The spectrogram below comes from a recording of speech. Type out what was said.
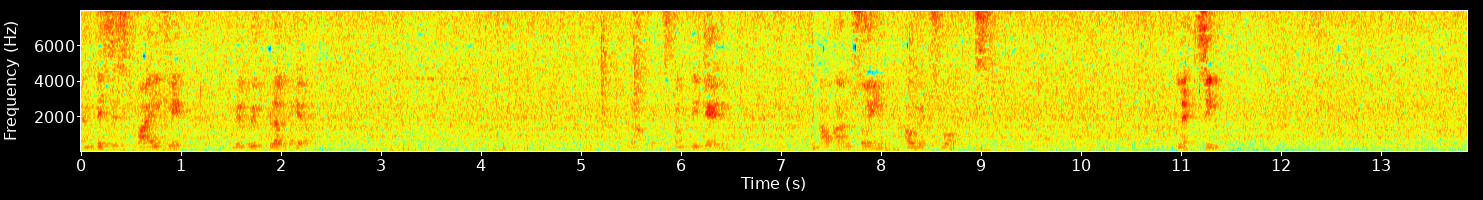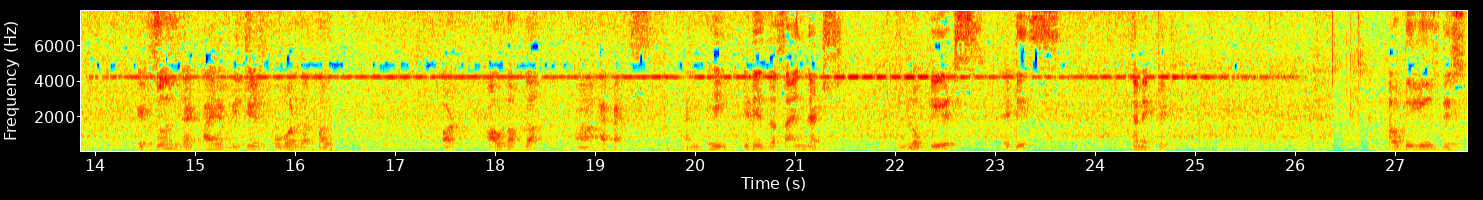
And this is file clip will be plugged here completed. Now I'm showing how it works. Let's see. It shows that I have reached over the pulp or out of the uh, apex. And he, it is the sign that locates it is connected. And how to use this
